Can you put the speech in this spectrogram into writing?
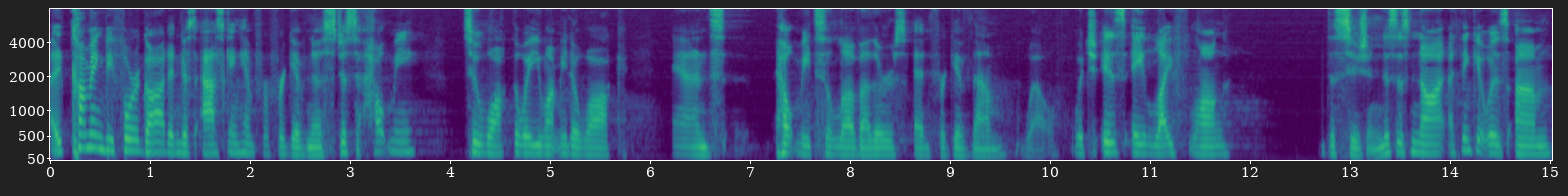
uh, coming before God and just asking Him for forgiveness, just help me to walk the way you want me to walk, and help me to love others and forgive them well, which is a lifelong decision. This is not, I think it was, um,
